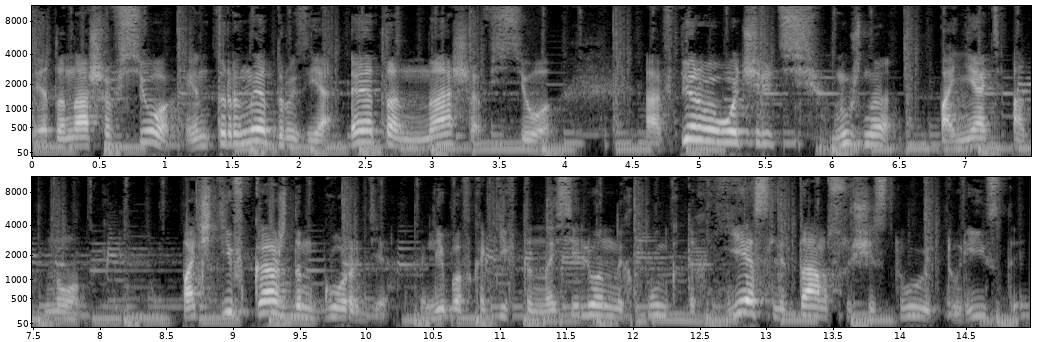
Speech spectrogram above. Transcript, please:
это наше все. Интернет, друзья, это наше все. А в первую очередь нужно понять одно – почти в каждом городе, либо в каких-то населенных пунктах, если там существуют туристы,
